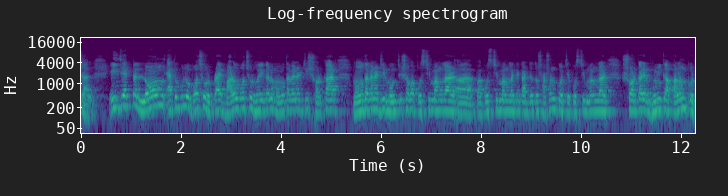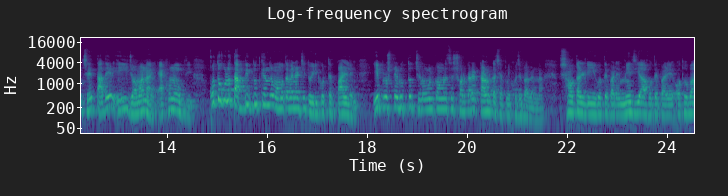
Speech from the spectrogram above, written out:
সাল এই যে একটা লং এতগুলো বছর, প্রায় বারো বছর হয়ে গেল মমতা ব্যানার্জির সরকার মমতা ব্যানার্জির মন্ত্রিসভা পশ্চিমবাংলার পশ্চিমবাংলাকে কার্যত শাসন করছে, পশ্চিমবাংলার সরকারের ভূমিকা পালন করছে, তাদের এই জমানায় এখনও অবধি কতগুলো তাপবিদ্যুৎ কেন্দ্র মমতা ব্যানার্জি তৈরি করতে পারলেন? এ প্রশ্নের উত্তর তৃণমূল কংগ্রেসের সরকারের কারোর কাছে আপনি খুঁজে পাবেন না। সাঁওতালডি হতে পারে, মেজিয়া হতে পারে, অথবা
